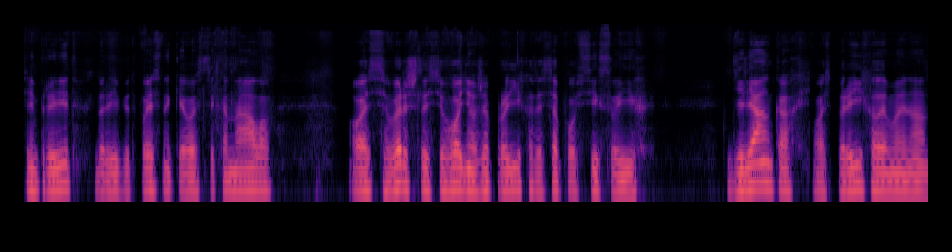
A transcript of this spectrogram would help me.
Всім привіт, дорогі підписники, гості каналу. Ось вирішили сьогодні вже проїхатися по всіх своїх ділянках. Ось переїхали ми на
